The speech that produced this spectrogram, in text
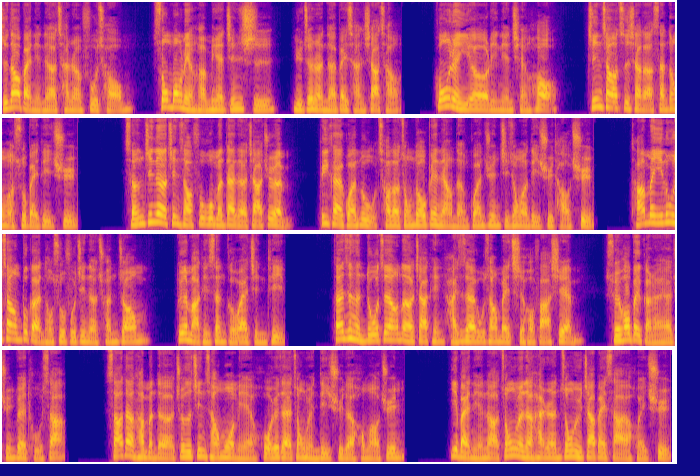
直到百年的残忍复仇，宋邦联合灭金时女真人的悲惨下场。公元一二二零年前后，金朝治下的山东和苏北地区，曾经的晋朝富户们带着家眷，避开官路，朝着中都、汴梁等官军集中的地区逃去。他们一路上不敢投诉附近的村庄，对马蹄声格外警惕。但是很多这样的家庭还是在路上被斥候发现，随后被赶来的军队屠杀。杀掉他们的就是晋朝末年活跃在中原地区的红毛军。一百年了，中原的汉人终于加倍杀了回去。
